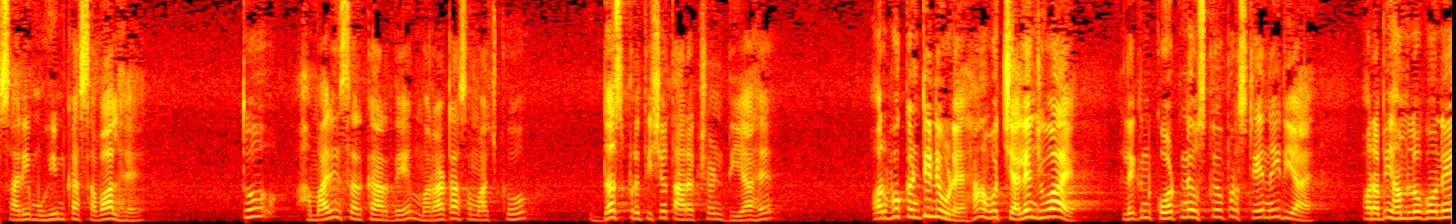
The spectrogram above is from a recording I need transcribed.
सारी मुहिम का सवाल है तो हमारी सरकार ने मराठा समाज को 10 प्रतिशत आरक्षण दिया है और वो कंटिन्यूड है। हाँ वो चैलेंज हुआ है, लेकिन कोर्ट ने उसके ऊपर स्टे नहीं दिया है। और अभी हम लोगों ने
